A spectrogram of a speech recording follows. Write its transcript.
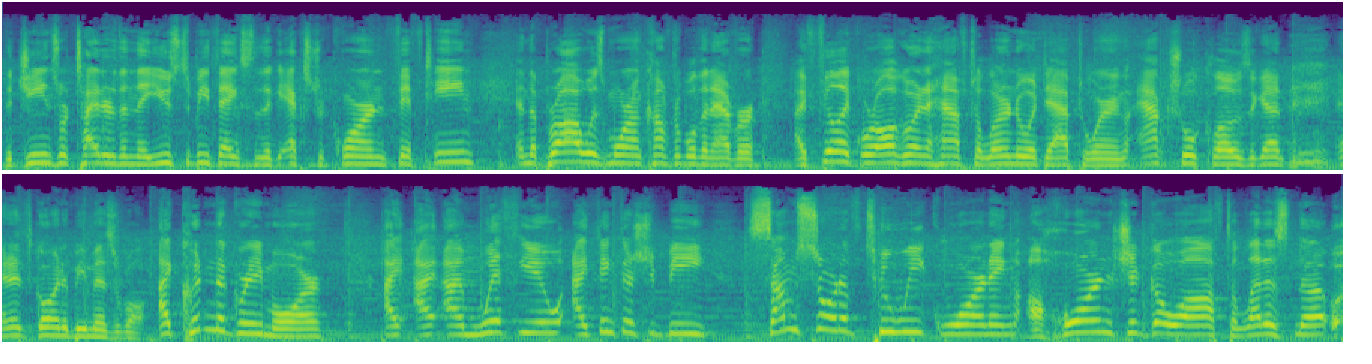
The jeans were tighter than they used to be thanks to the extra corn 15, and the bra was more uncomfortable than ever. I feel like we're all going to have to learn to adapt to wearing actual clothes again, and it's going to be miserable. I couldn't agree more. I, I, I'm with you. I think there should be some sort of two week warning. A horn should go off to let us know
